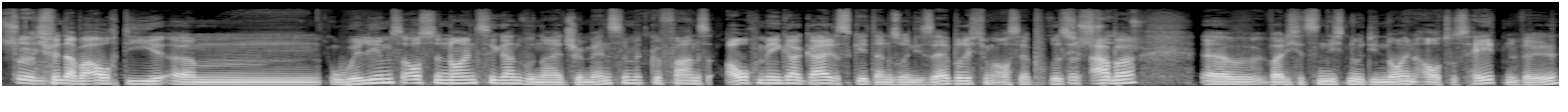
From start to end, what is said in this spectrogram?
Schön. Ich finde aber auch die ähm, Williams aus den 90ern, wo Nigel Mansell mitgefahren ist, auch mega geil. Das geht dann so in dieselbe Richtung, auch sehr puristisch. Aber, äh, weil ich jetzt nicht nur die neuen Autos haten will,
